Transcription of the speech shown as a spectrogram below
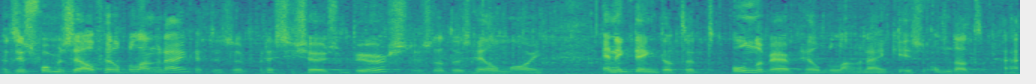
Het is voor mezelf heel belangrijk. Het is een prestigieuze beurs, dus dat is heel mooi. En ik denk dat het onderwerp heel belangrijk is... omdat uh,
